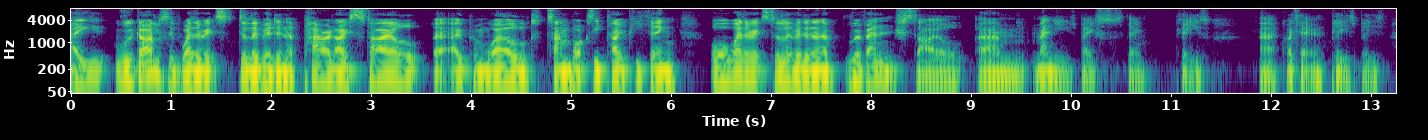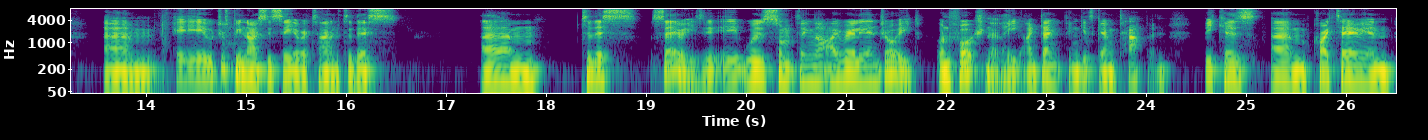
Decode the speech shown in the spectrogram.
a, regardless of whether it's delivered in a paradise style, uh, open world, sandboxy typey thing, or whether it's delivered in a revenge style um, menus based thing. Please, uh, Criterion, please, please. Um, it, it would just be nice to see a return to this, um, to this series. It, it was something that I really enjoyed. Unfortunately, I don't think it's going to happen because um, Criterion,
